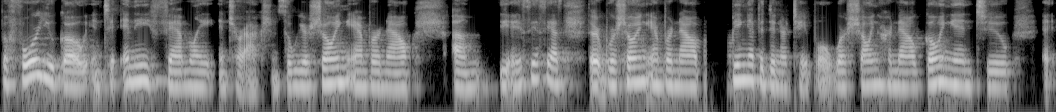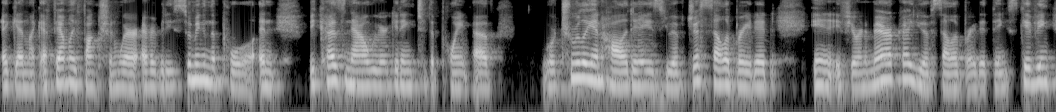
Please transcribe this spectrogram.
before you go into any family interaction so we are showing amber now um, yes yes yes we're showing amber now being at the dinner table. We're showing her now going into again like a family function where everybody's swimming in the pool. And because now we are getting to the point of we're truly in holidays. You have just celebrated, in, if you're in America, you have celebrated Thanksgiving.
